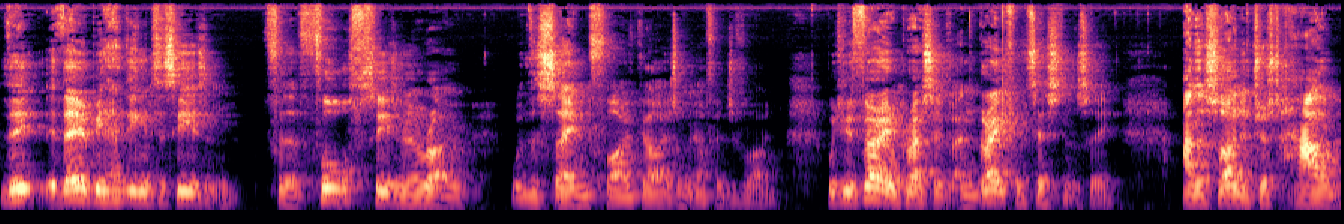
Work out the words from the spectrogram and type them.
They, they would be heading into season for the fourth season in a row with the same five guys on the offensive line, which is very impressive and great consistency and a sign of just how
